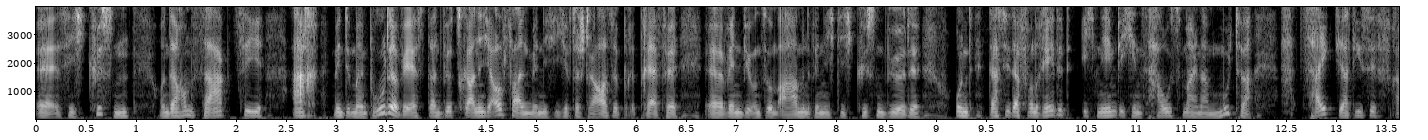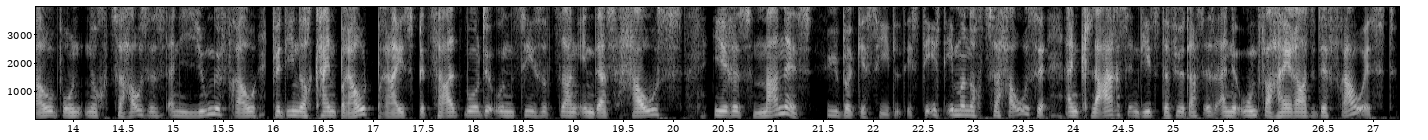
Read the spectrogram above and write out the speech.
äh, sich küssen. Und darum sagt sie, ach, wenn du mein Bruder wärst, dann wird's gar nicht auffallen, wenn ich dich auf der Straße treffe, äh, wenn wir uns umarmen, wenn ich dich küssen würde. Und dass sie davon redet, ich nehme dich ins Haus meiner Mutter, zeigt ja, diese Frau wohnt noch zu Hause. Es ist eine junge Frau, für die noch kein Brautpreis bezahlt wurde und sie sozusagen in das Haus ihres des Mannes übergesiedelt ist. Die ist immer noch zu Hause. Ein klares Indiz dafür, dass es eine unverheiratete Frau ist.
